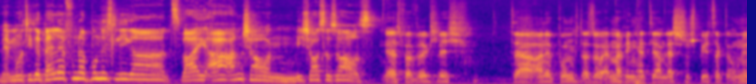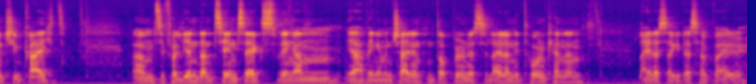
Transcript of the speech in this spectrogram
Wenn wir uns die Tabelle von der Bundesliga 2a anschauen, wie schaut das aus? Ja, es war wirklich der eine Punkt. Also Emmering hätte ja am letzten Spieltag der Unentschieden gereicht. Ähm, sie verlieren dann 10-6 wegen am, ja, wegen am entscheidenden Doppel, das sie leider nicht holen können. Leider sage ich deshalb, weil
